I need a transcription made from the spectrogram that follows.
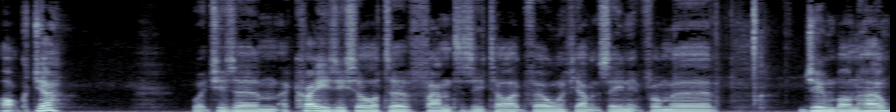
Okja, which is um, a crazy sort of fantasy type film. If you haven't seen it from uh, June Bon Ho,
